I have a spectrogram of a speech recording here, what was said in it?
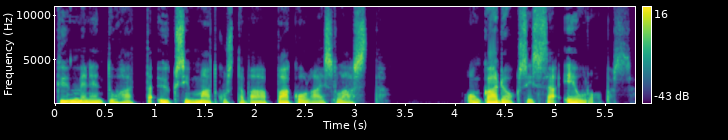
kymmenen tuhatta yksin matkustavaa pakolaislasta – on kadoksissa Euroopassa.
